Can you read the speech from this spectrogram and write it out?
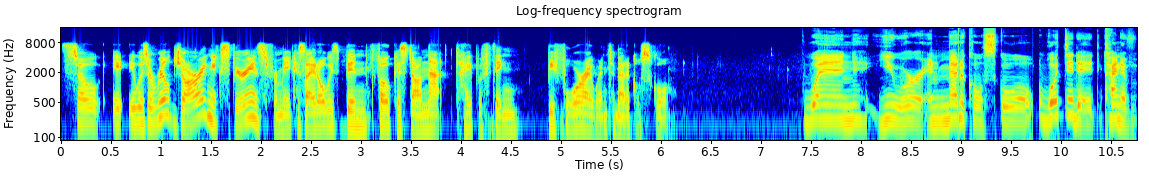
So it, it was a real jarring experience for me because I'd always been focused on that type of thing before I went to medical school when you were in medical school, what did it kind of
